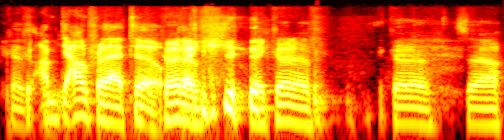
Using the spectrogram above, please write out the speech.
Because I'm down for that too. could have they could have they could have so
